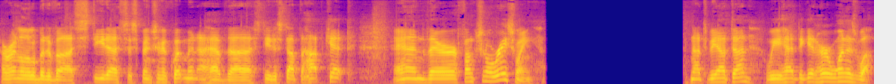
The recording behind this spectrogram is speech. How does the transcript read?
I run a little bit of uh, Steeda suspension equipment. I have the Steeda Stop the Hop kit and their functional race wing. Not to be outdone, we had to get her one as well.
